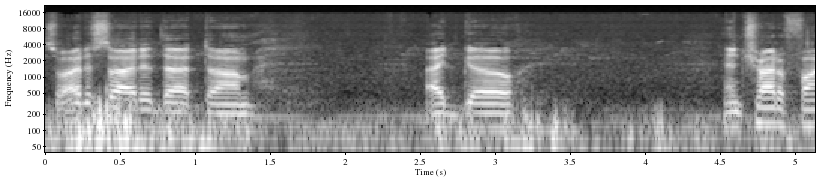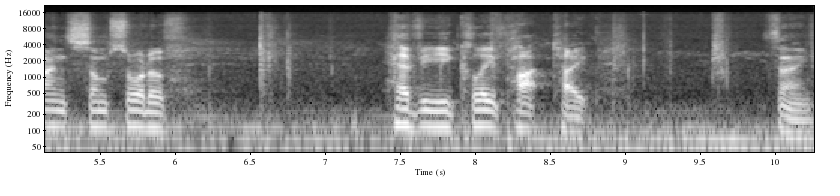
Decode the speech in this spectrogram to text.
So I decided that um, I'd go and try to find some sort of heavy clay pot type thing.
